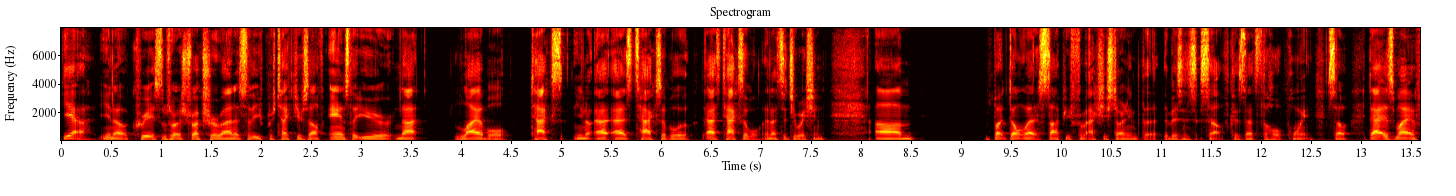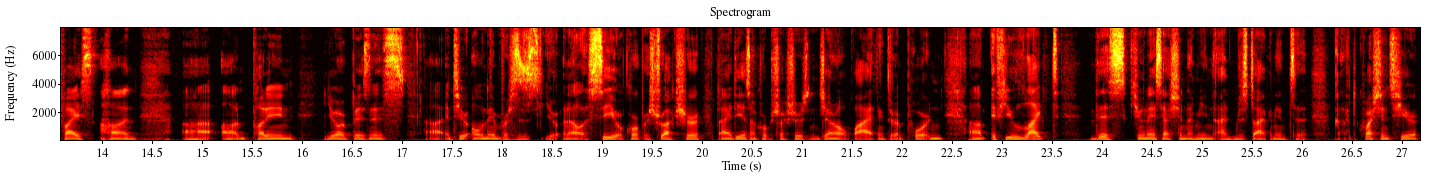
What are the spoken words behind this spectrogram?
yeah, you know, create some sort of structure around it so that you protect yourself and so that you're not liable tax, you know, as taxable as taxable in that situation. Um, but don't let it stop you from actually starting the, the business itself because that's the whole point. So that is my advice on uh, on putting your business uh, into your own name versus your an LLC or corporate structure my ideas on corporate structures in general why I think they're important um, if you liked this Q&A session I mean I'm just diving into uh, questions here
